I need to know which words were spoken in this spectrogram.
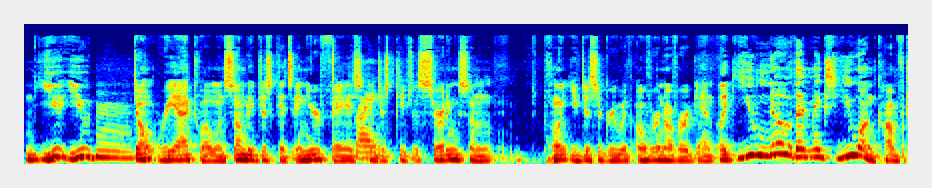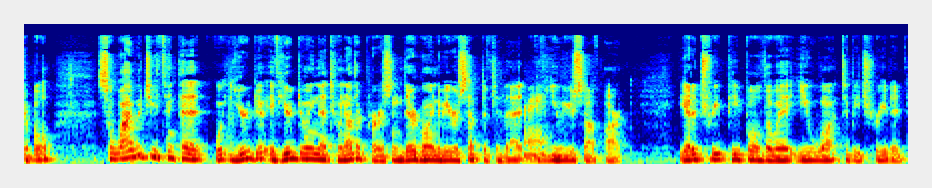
You you mm. don't react well when somebody just gets in your face right. and just keeps asserting some point you disagree with over and over again. Like you know that makes you uncomfortable. So why would you think that what you're do if you're doing that to another person, they're going to be receptive to that right. if you yourself aren't? You got to treat people the way that you want to be treated.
